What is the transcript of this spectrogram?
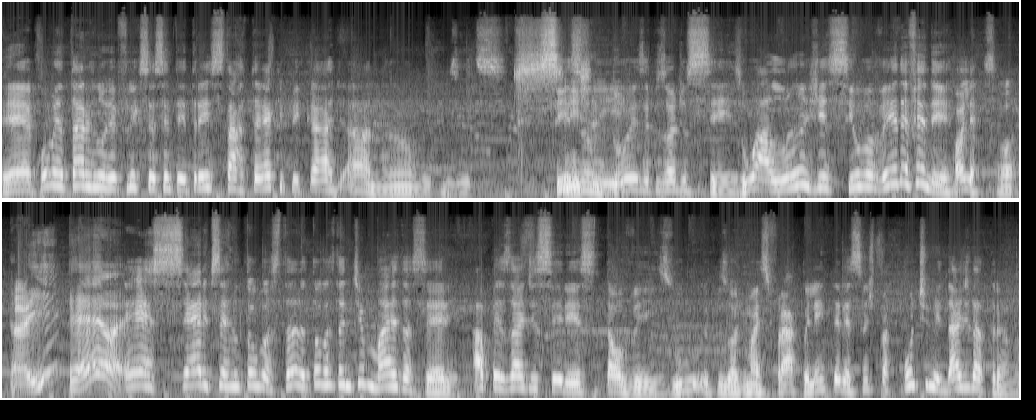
É, comentários no Reflex 63, Star Trek Picard. Ah, não, isso Season aí. 2, episódio 6. O Alan G. Silva veio defender. Olha só. Aí? É, ué. É sério que vocês não estão gostando? Eu tô gostando demais da série. Apesar de ser esse, talvez, o episódio mais fraco, ele é interessante pra continuidade da trama.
